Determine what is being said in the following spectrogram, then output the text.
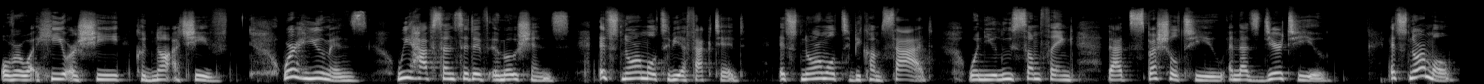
over what he or she could not achieve. We're humans. We have sensitive emotions. It's normal to be affected. It's normal to become sad when you lose something that's special to you and that's dear to you. It's normal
